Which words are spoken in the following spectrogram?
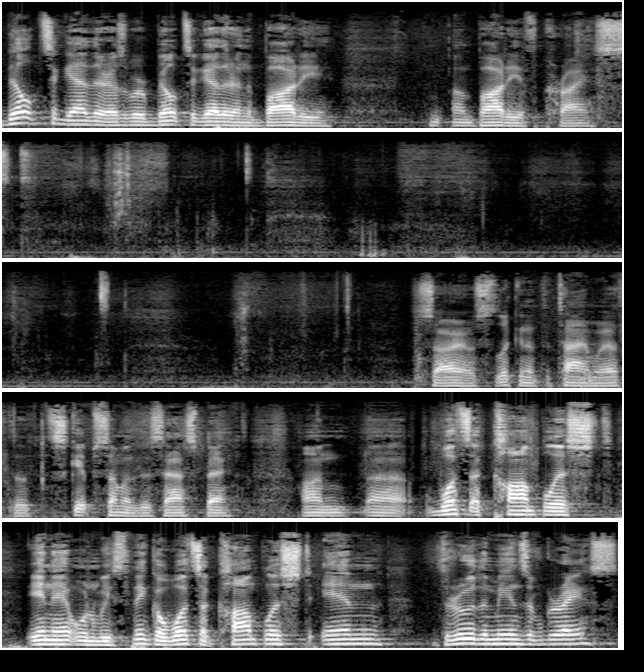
built together as we're built together in the body, body of Christ. Sorry, I was looking at the time. We have to skip some of this aspect on uh, what's accomplished in it, when we think of what's accomplished in through the means of grace,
